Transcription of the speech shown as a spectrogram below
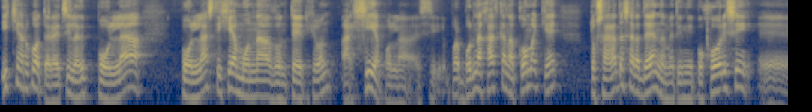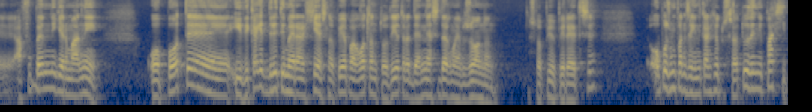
ή και αργότερα. Έτσι. Δηλαδή, πολλά, πολλά στοιχεία μονάδων τέτοιων, αρχεία πολλά, μπορεί να χάθηκαν ακόμα και το 40-41 με την υποχώρηση ε, αφού μπαίνουν οι Γερμανοί. Οπότε, ειδικά για την τρίτη μεραρχία, στην οποία παγόταν το 239 Σύνταγμα Ευζώνων, στο οποίο υπηρέτησε, όπως μου είπαν στα γενικά αρχαία του στρατού, δεν υπάρχει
